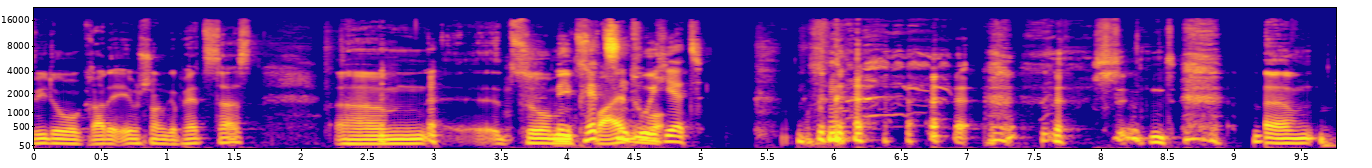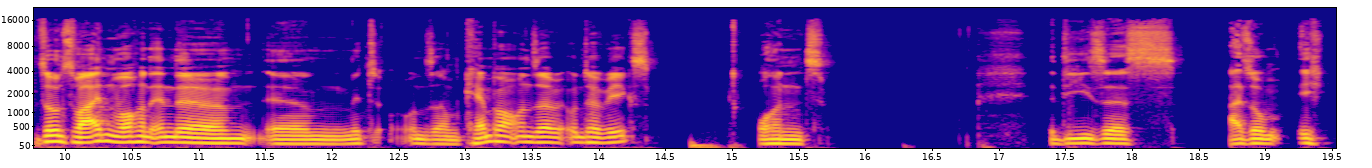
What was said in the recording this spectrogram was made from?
wie du gerade eben schon gepetzt hast, ähm, zum nee, petzen tue ich jetzt. Stimmt. Ähm, zum zweiten Wochenende ähm, mit unserem Camper unser, unterwegs. Und dieses, also ich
